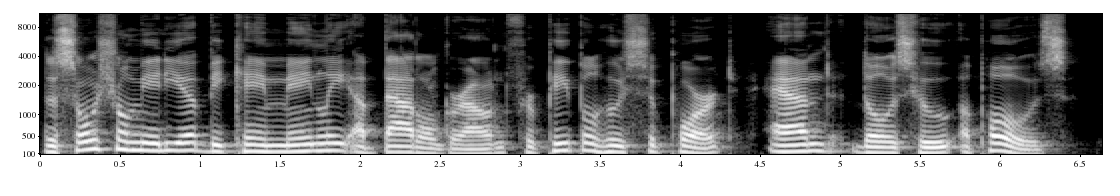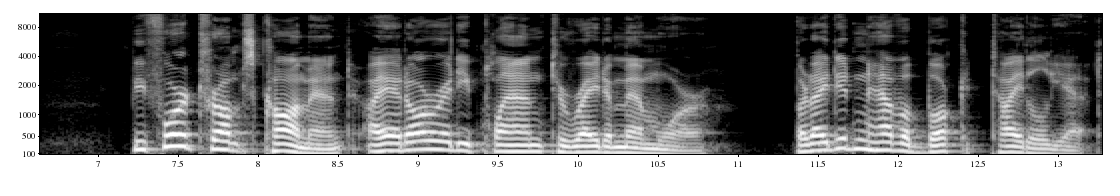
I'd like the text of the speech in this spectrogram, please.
The social media became mainly a battleground for people who support and those who oppose. Before Trump's comment, I had already planned to write a memoir, but I didn't have a book title yet.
